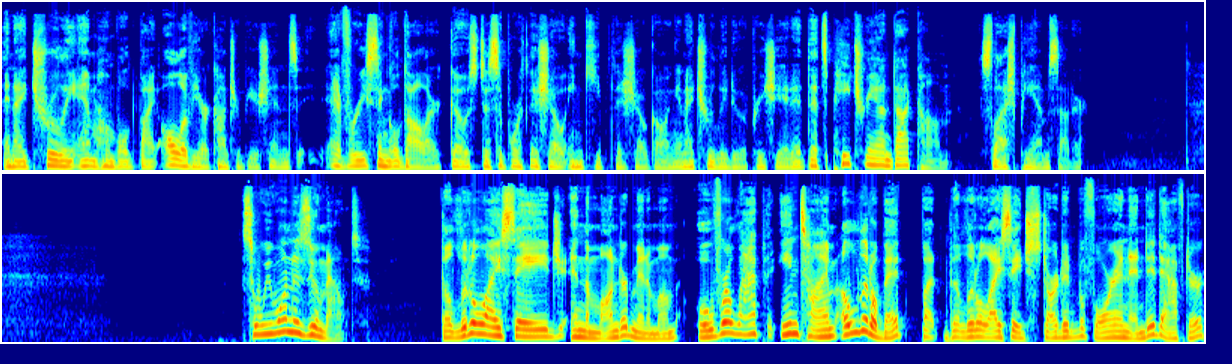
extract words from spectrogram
And I truly am humbled by all of your contributions. Every single dollar goes to support the show and keep the show going. And I truly do appreciate it. That's patreon.com slash PM Sutter. So we want to zoom out. The Little Ice Age and the Maunder Minimum overlap in time a little bit, but the Little Ice Age started before and ended after.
